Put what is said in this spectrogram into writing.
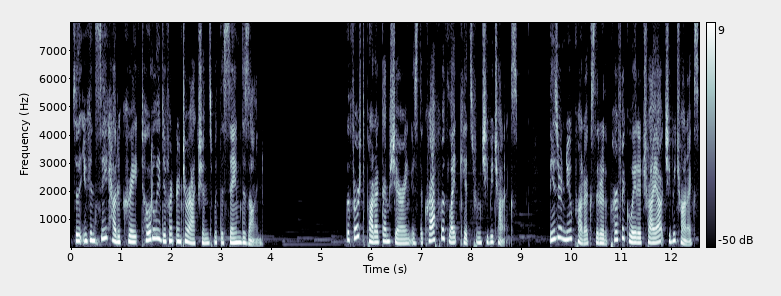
so that you can see how to create totally different interactions with the same design. The first product I'm sharing is the Craft with Light kits from Chibitronics. These are new products that are the perfect way to try out Chibitronics,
